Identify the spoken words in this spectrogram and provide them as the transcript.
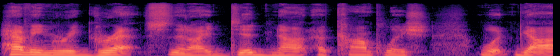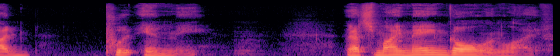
having regrets that I did not accomplish what God put in me. That's my main goal in life.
